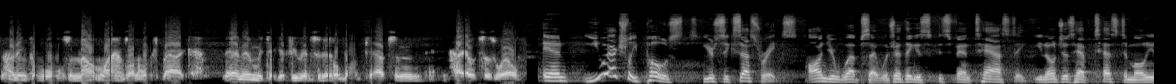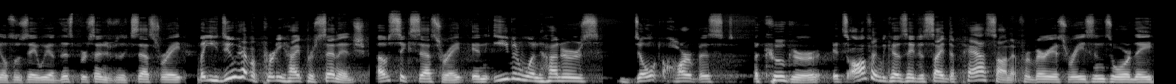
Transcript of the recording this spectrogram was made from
hunting for wolves and mountain lions on horseback, and then we take a few incidental bobcats and coyotes as well. And you actually post your success rates on your website, which I think is, is fantastic. You don't just have testimonials that say we have this percentage of success rate, but you do have a pretty high percentage of success rate. And even when hunters don't harvest a cougar, it's often because they decide to pass on it for various reasons or they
